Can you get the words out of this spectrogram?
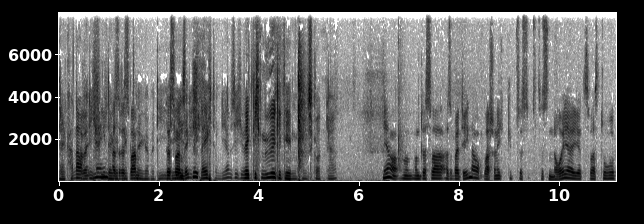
Der kann auch aber nicht viel, der also das waren, aber die das Idee waren wirklich, schlecht und die haben sich wirklich Mühe gegeben von Scott, ja. Ja, und, und das war, also bei denen auch, wahrscheinlich gibt es, ist das neuer jetzt, was du,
